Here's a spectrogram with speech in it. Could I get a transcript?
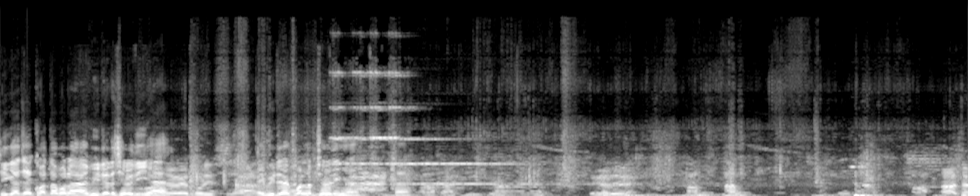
ঠিক আছে কথা বলে হ্যাঁ ভিডিওটা ছেড়ে দিই হ্যাঁ? এই ভিডিওটা করলাম ছেড়ে দিই হ্যাঁ হ্যাঁ। আচ্ছা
